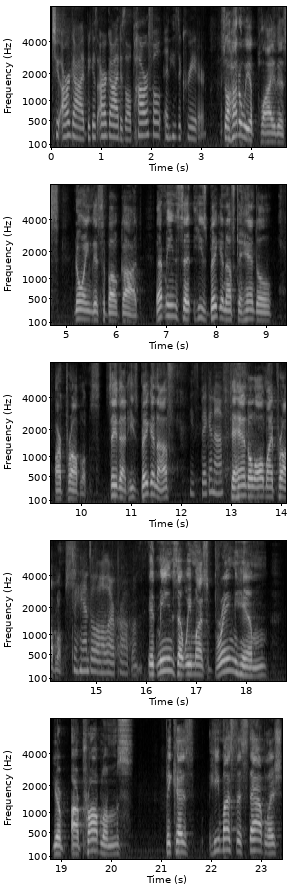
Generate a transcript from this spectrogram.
to our God because our God is all powerful and he's a creator. So, how do we apply this knowing this about God? That means that he's big enough to handle our problems. Say that. He's big enough. He's big enough to handle all my problems. To handle all our problems. It means that we must bring him your our problems because he must establish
